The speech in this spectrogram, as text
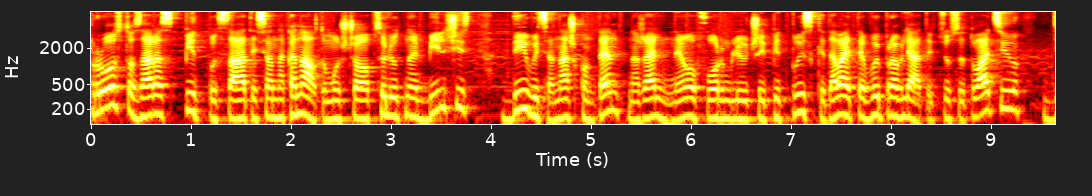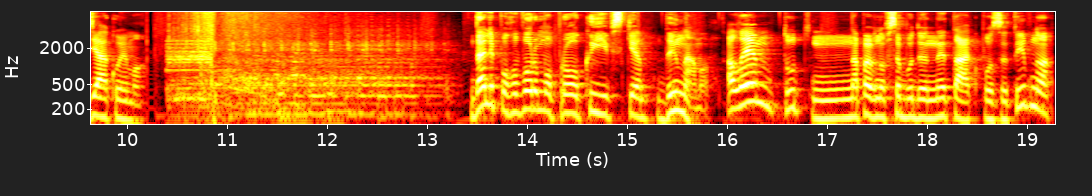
просто зараз підписатися на канал, тому що абсолютна більшість дивиться наш контент, на жаль, не оформлюючи підписки. Давайте виправляти цю ситуацію. Дякуємо. Далі поговоримо про київське Динамо. Але тут, напевно, все буде не так позитивно.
